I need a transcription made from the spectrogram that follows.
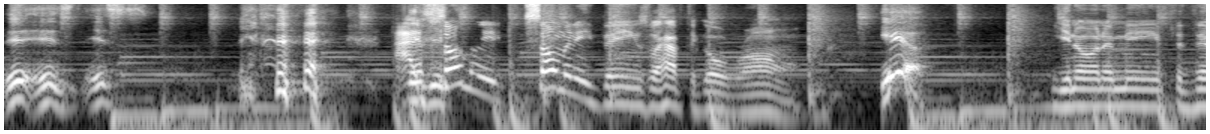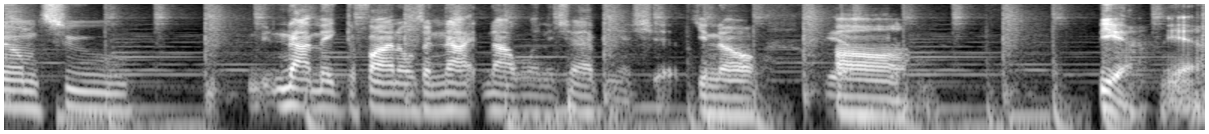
It is it's. I just, so many so many things will have to go wrong. Yeah, you know what I mean, for them to not make the finals or not not win a championship. You know, yeah, um, yeah, yeah.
